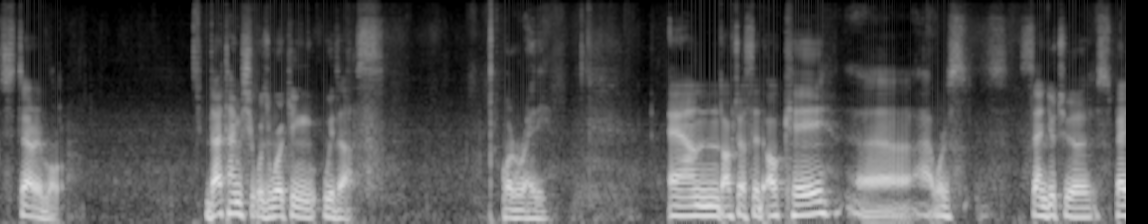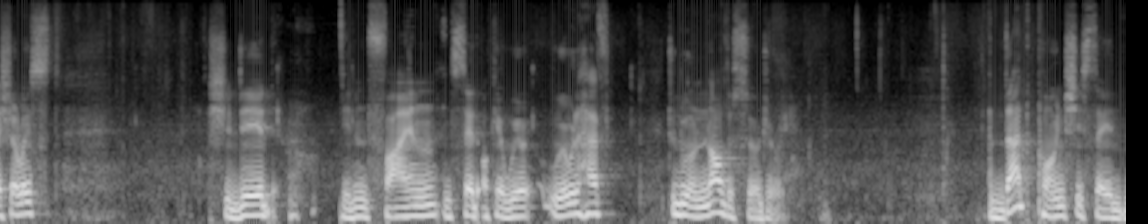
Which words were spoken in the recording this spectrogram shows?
"It's terrible." That time she was working with us already. And doctor said, okay, uh, I will send you to a specialist. She did, didn't find, and said, okay, we we will have to do another surgery. At that point, she said,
